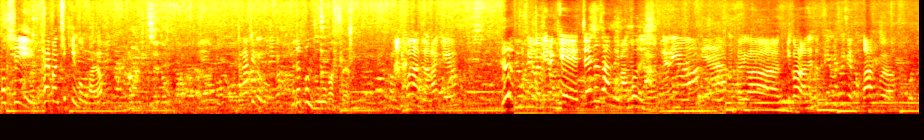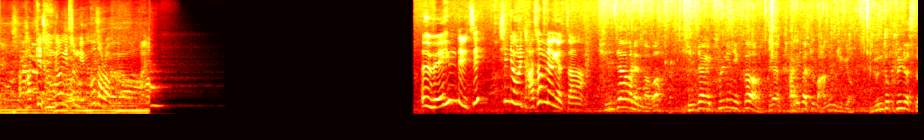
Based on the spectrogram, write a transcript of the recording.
혹시 8번 치킨 건가요? 하나 찍은 건가? 휴대폰 두고 갔어요. 그럼 기본 안주 나갈게요. 좀 이렇게 째는 사람들이 많거든요. 안녕하세요. 저희가 이걸 안 해서 테이블 3개 더 깔았고요. 아, 밖에 전경이 좀 예쁘더라고요. 왜 힘들지? 심지어 우리 다섯 명이었잖아. 긴장을 했나봐. 긴장이 풀리니까 그냥 다리가 좀 안 움직여. 눈도 풀렸어.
